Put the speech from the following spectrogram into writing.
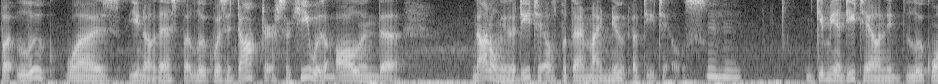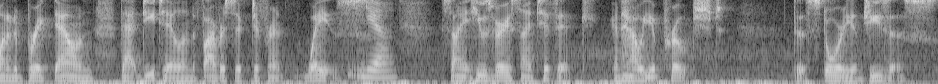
But Luke was, you know this, but Luke was a doctor, so he was all in the not only the details, but the minute of details. Give me a detail, and Luke wanted to break down that detail into five or six different ways yeah sci- he was very scientific in how he mm-hmm. approached the story of Jesus.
